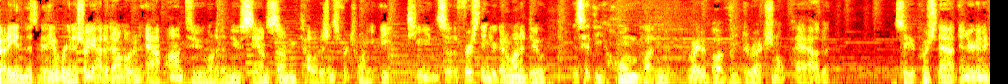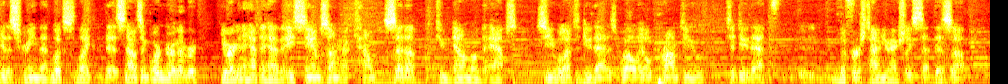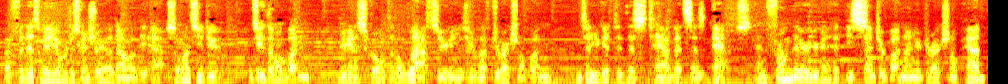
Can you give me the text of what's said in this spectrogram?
In this video, we're going to show you how to download an app onto one of the new Samsung televisions for 2018. So the first thing you're going to want to do is hit the home button right above the directional pad. So you push that and you're going to get a screen that looks like this. Now it's important to remember you are going to have to have a Samsung account set up to download the apps. So you will have to do that as well. It'll prompt you to do that uh, the first time you actually set this up. But for this video, we're just going to show you how to download the app. So once you do, once you hit the home button, you're going to scroll to the left, so you're going to use your left directional button until you get to this tab that says Apps. And from there, you're going to hit the center button on your directional pad.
